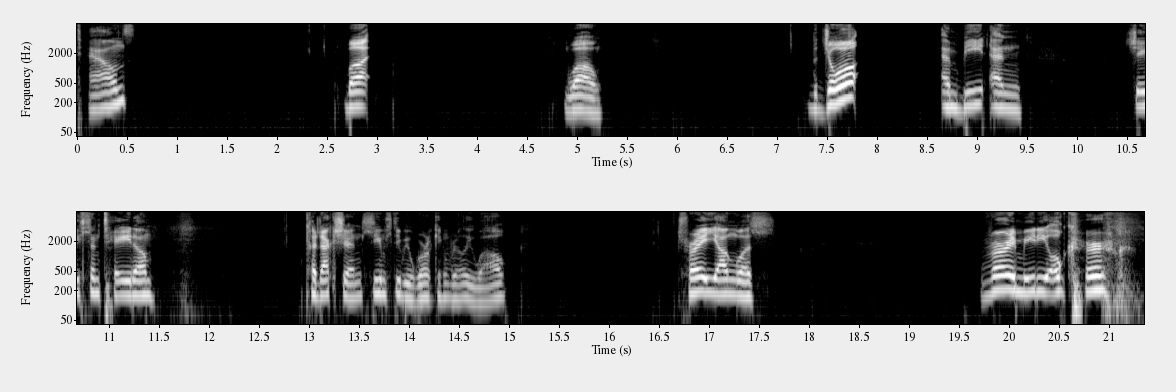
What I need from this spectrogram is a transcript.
Towns. But, whoa. The Joel Embiid and Jayson Tatum connection seems to be working really well. Trae Young was very mediocre.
